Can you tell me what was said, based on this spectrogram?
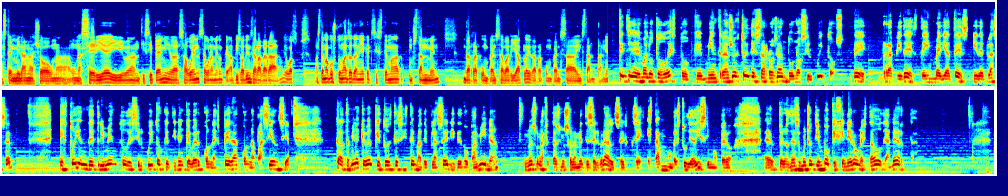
estem mirant això, una, una sèrie i anticipem i la següent segurament episodi ens agradarà. No? Llavors, estem acostumats a tenir aquest sistema constantment de recompensa variable i de recompensa instantània. ¿Qué tiene de malo todo esto? Que mientras yo estoy desarrollando unos circuitos de rapidez, de inmediatez y de placer, estoy en detrimento de circuitos que tienen que ver con la espera, con la paciencia. Claro, también hay que ver que todo este sistema de placer y de dopamina no es una afectación solamente cerebral, se, está estudiadísimo, pero, eh, pero desde hace mucho tiempo que genera un estado de alerta.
